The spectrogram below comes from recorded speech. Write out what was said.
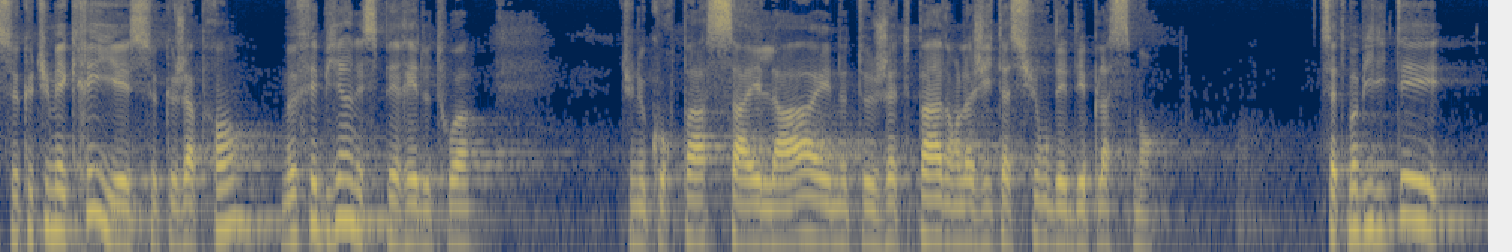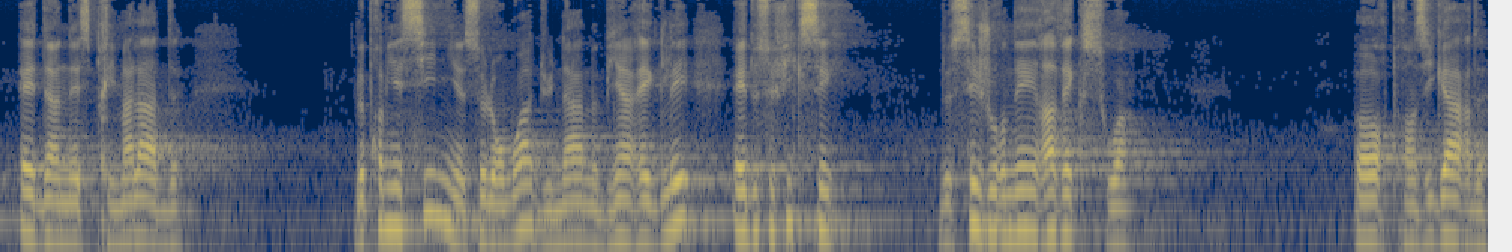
Ce que tu m'écris et ce que j'apprends me fait bien espérer de toi. Tu ne cours pas çà et là et ne te jettes pas dans l'agitation des déplacements. Cette mobilité est d'un esprit malade. Le premier signe, selon moi, d'une âme bien réglée est de se fixer, de séjourner avec soi. Or, prends-y garde,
